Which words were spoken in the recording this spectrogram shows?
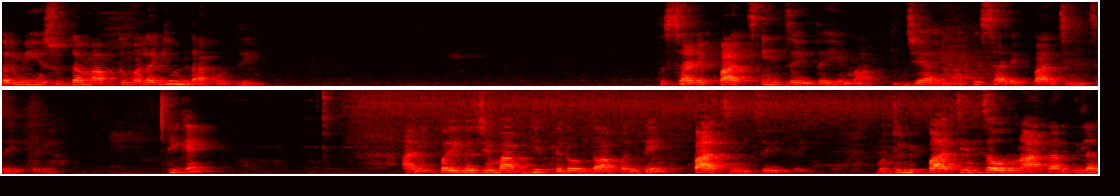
तर मी हे सुद्धा माप तुम्हाला घेऊन दाखवते. तर साडेपाच इंच येतं हे माप जे आहे ना ते साडेपाच इंच येतं ठीक आहे? आणि पहिलं जे माप घेतलेलं होतं आपण ते पाच इंच येतं मग तुम्ही पाच इंचावरून आकार दिला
